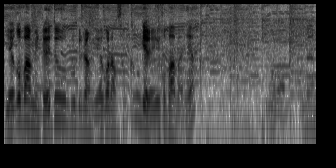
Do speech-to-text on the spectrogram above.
예거밤이 레드불이랑 예거랑 섞은 게 예거밤 아니야? 예거밤 담배 한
